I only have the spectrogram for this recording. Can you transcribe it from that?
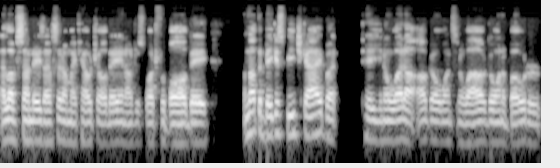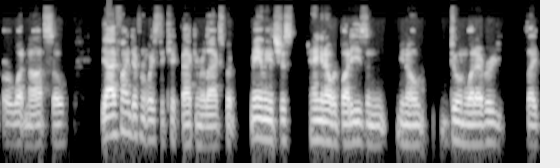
I love Sundays. I'll sit on my couch all day and I'll just watch football all day. I'm not the biggest beach guy, but hey, you know what? I'll, I'll go once in a while, go on a boat or or whatnot. So, yeah, I find different ways to kick back and relax, but mainly it's just hanging out with buddies and you know doing whatever. Like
